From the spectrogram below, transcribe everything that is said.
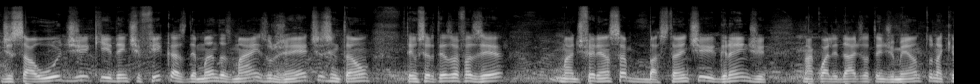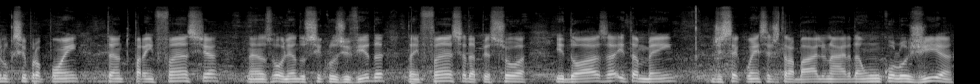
de Saúde, que identifica as demandas mais urgentes, então tenho certeza vai fazer uma diferença bastante grande na qualidade do atendimento, naquilo que se propõe tanto para a infância, né, olhando os ciclos de vida da infância, da pessoa idosa e também de sequência de trabalho na área da oncologia,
